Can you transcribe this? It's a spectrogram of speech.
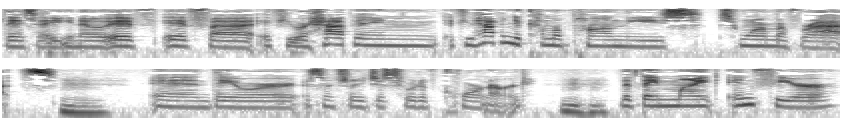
they say, you know, if if uh, if you were happen if you happen to come upon these swarm of rats Hmm. and they were essentially just sort of cornered, Mm-hmm. that they might, in fear,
